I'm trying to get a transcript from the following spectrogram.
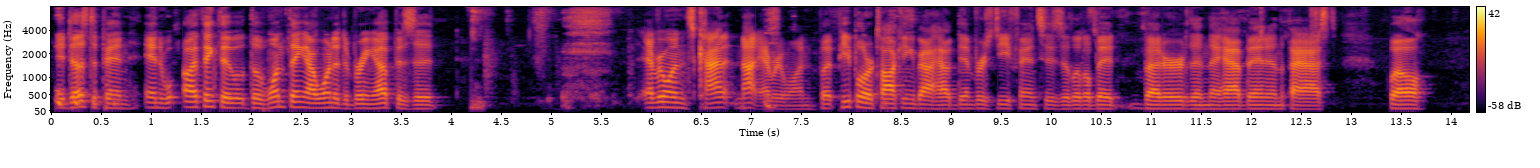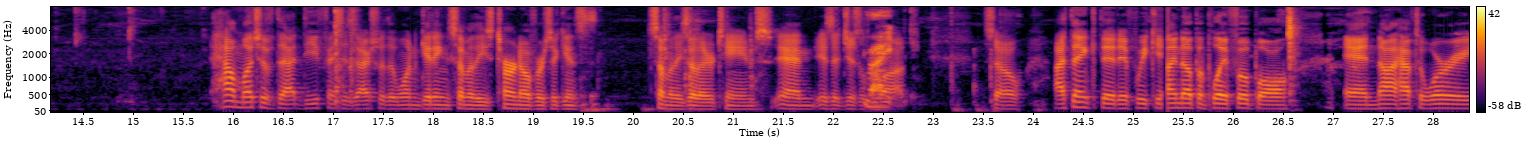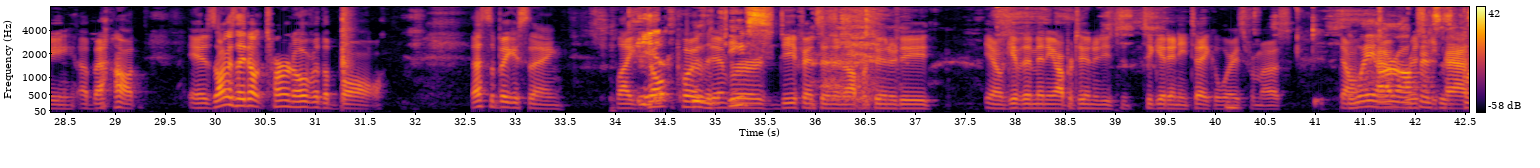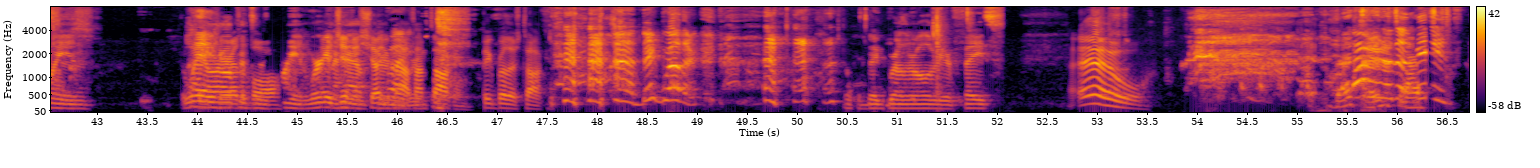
It does depend, and I think the the one thing I wanted to bring up is that everyone's kind of not everyone, but people are talking about how Denver's defense is a little bit better than they have been in the past. Well, how much of that defense is actually the one getting some of these turnovers against some of these other teams, and is it just Right. luck? So I think that if we can line up and play football and not have to worry about as long as they don't turn over the ball. That's the biggest thing. Like Yeah. don't put the Denver's Chiefs? defense in an opportunity, you know, give them any opportunities to, to get any takeaways from us. the Don't way our risky offense is passes. playing, the way Take our of the offense is playing, we're Hey gonna Jimmy, have shut your mouth. I'm talking. Big brother's talking. Big brother. With the big brother all over your face. Oh, That's I don't know what that means.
